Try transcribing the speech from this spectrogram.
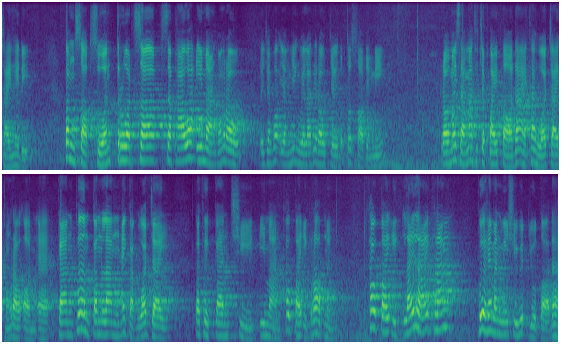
ใจให้ดี ต้องสอบสวนตรวจสอบสภาวะอิมานของเรา โดยเฉพาะอย่างยิ่งเวลาที่เราเจอบททดสอบอย่างนี้ เราไม่สามารถที่จะไปต่อได้ถ้าหัวใจของเราอ่อนแอ การเพิ่มกำลังให้กับหัวใจ ก็คือการฉีดอิมานเข้าไปอีกรอบหนึ่ง เข้าไปอีกหลาย ๆ ครั้ง เพื่อให้มันมีชีวิตอยู่ต่อได้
